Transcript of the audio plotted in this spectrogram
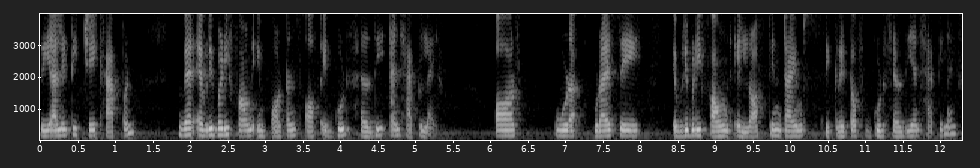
reality check happened where everybody found importance of a good healthy and happy life. Or would I, would I say everybody found a lost in times secret of good healthy and happy life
